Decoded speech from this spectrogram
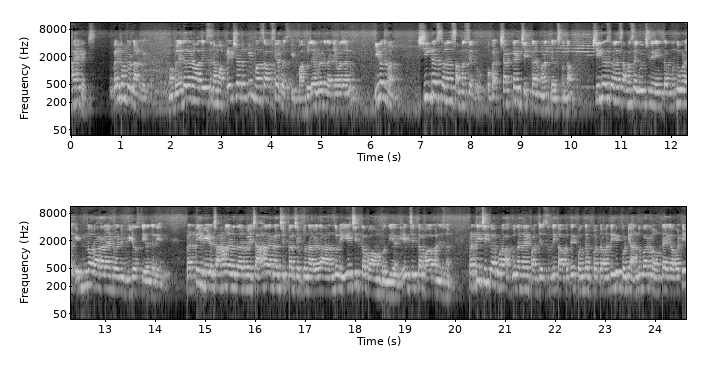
Hi friends welcome to Norway మమ్మల్ని ఎంతగానో ఆదరిస్తున్న మా ప్రేక్షకులకి మా సబ్స్క్రైబర్స్కి మా హృదయపూర్వక ధన్యవాదాలు. ఈరోజు మనం శీఘ్రస్ఖలన సమస్యకు ఒక చక్కటి చిట్కాను మనం తెలుసుకుందాం. శీఘ్రస్ఖలన సమస్య గురించి నేను ఇంత ముందు కూడా ఎన్నో రకాలైనటువంటి వీడియోస్ తీయడం జరిగింది. ప్రతి వీడియో చాలా మంది అడుగుతారు మీరు చాలా రకాల చిట్కాలు చెప్తున్నారు కదా అందులో ఏ చిట్కా బాగుంటుంది అని ఏ చిట్కా బాగా పనిచేస్తుంది ప్రతి చిట్కా కూడా అద్భుతంగానే పనిచేస్తుంది కాకపోతే కొంత కొంతమందికి కొన్ని అందుబాటులో ఉంటాయి కాబట్టి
